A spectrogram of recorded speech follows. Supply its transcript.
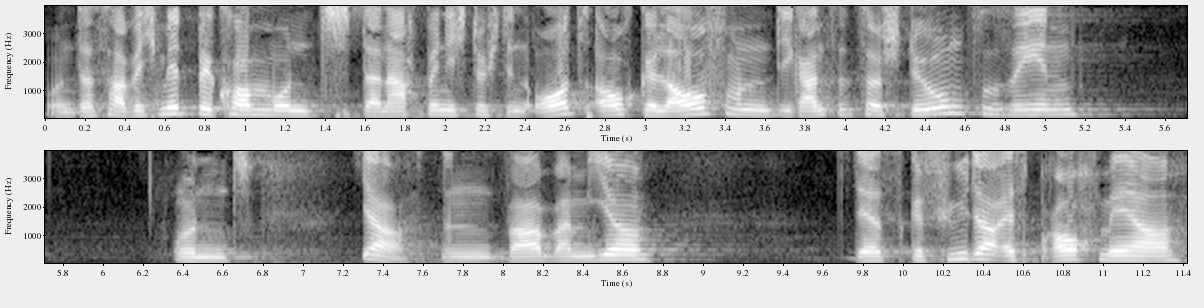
Und das habe ich mitbekommen und danach bin ich durch den Ort auch gelaufen, um die ganze Zerstörung zu sehen. Und ja, dann war bei mir das Gefühl da, es braucht mehr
